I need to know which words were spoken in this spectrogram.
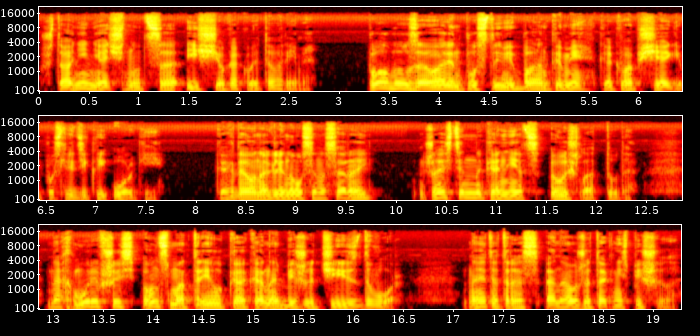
что они не очнутся еще какое-то время. Пол был завален пустыми банками, как в общаге после дикой оргии. Когда он оглянулся на сарай, Джастин, наконец, вышла оттуда. Нахмурившись, он смотрел, как она бежит через двор. На этот раз она уже так не спешила.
